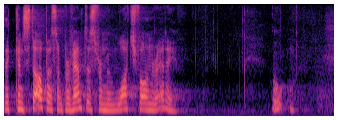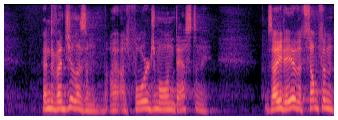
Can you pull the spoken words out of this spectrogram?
that can stop us and prevent us from being watchful and ready. Oh. Individualism. I, will forge my own destiny. This idea that something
